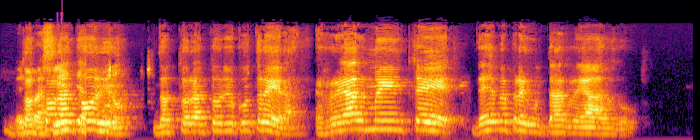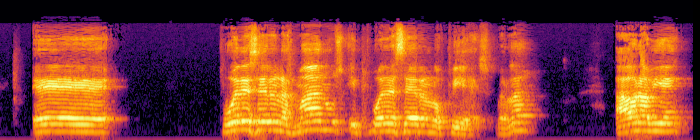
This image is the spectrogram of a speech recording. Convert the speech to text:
Doctor Antonio, doctor Antonio Contreras, realmente, déjeme preguntarle algo. Eh, puede ser en las manos y puede ser en los pies, ¿verdad? Ahora bien,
